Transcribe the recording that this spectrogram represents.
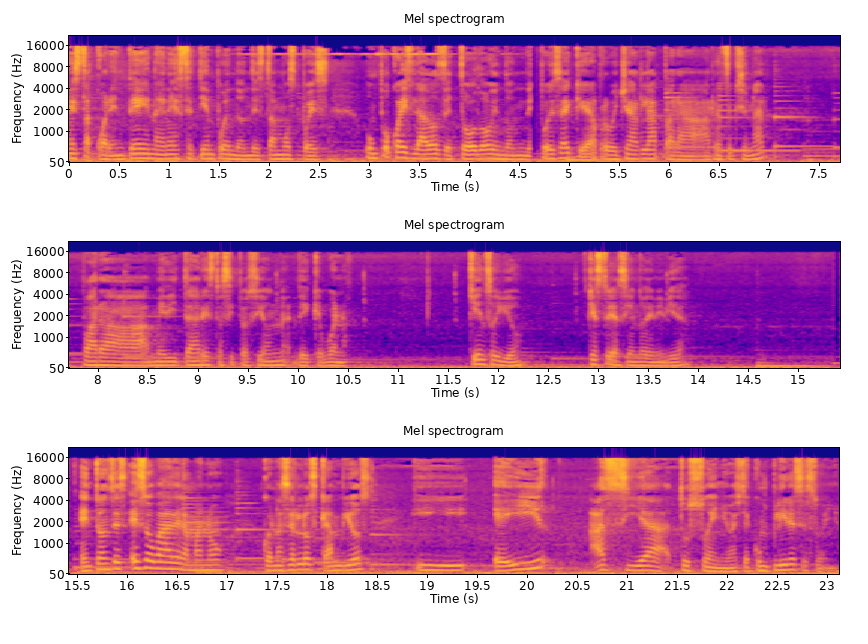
esta cuarentena, en este tiempo en donde estamos pues un poco aislados de todo, en donde pues hay que aprovecharla para reflexionar para meditar esta situación de que, bueno, ¿quién soy yo? ¿Qué estoy haciendo de mi vida? Entonces eso va de la mano con hacer los cambios y, e ir hacia tu sueño, hacia cumplir ese sueño.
